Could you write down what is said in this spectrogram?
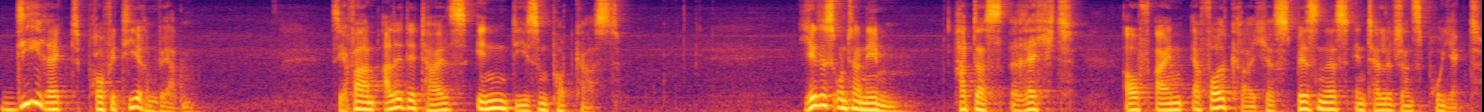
direkt profitieren werden. Sie erfahren alle Details in diesem Podcast. Jedes Unternehmen hat das Recht, auf ein erfolgreiches Business Intelligence Projekt.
